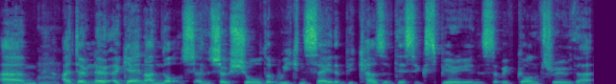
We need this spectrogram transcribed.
Um, mm. I don't know. Again, I'm not so sure that we can say that because of this experience that we've gone through that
